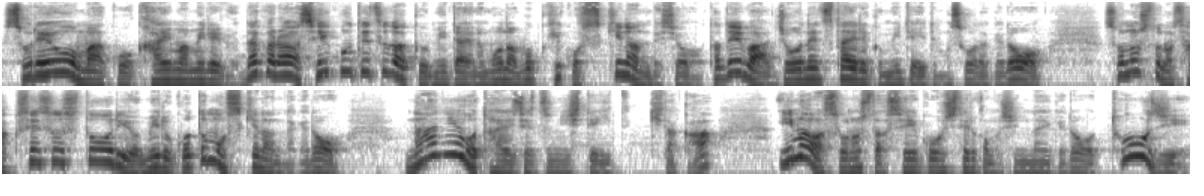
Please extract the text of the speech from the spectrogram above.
それをまあこう垣間見れる。だから成功哲学みたいなものは僕結構好きなんですよ。例えば情熱大陸見ていてもそうだけどその人のサクセスストーリーを見ることも好きなんだけど何を大切にしてきたか？今はその人は成功してるかもしれないけど当時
